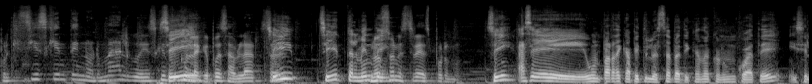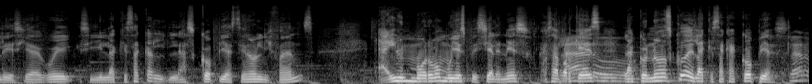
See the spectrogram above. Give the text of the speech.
porque sí es gente normal, güey, es gente Sí. con la que puedes hablar. ¿sabes? Sí, sí, totalmente. No son estrellas porno. Sí, hace un par de capítulos estaba platicando con un cuate y se le decía, güey, si la que saca las copias tiene OnlyFans, hay un morbo muy especial en eso. O sea, porque es, la conozco, es la que saca copias. Claro.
